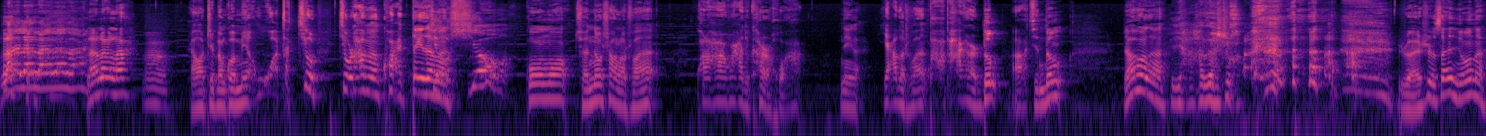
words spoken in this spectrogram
来来来来来来来来，嗯。然后这帮官兵，我操，就就是他们，快逮他们！叫嚣啊！咣咣咣，全都上了船，哗啦哗啦就开始划。那个鸭子船啪啪开始蹬啊，紧蹬，然后呢，鸭子船，阮氏三雄呢，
